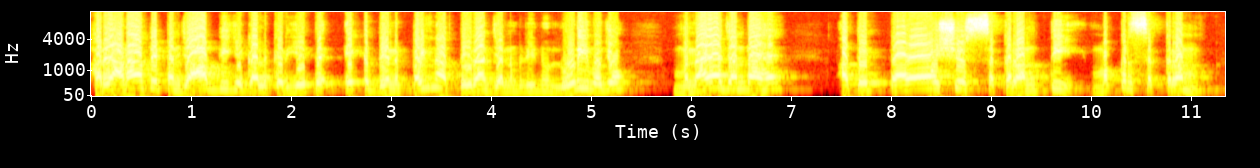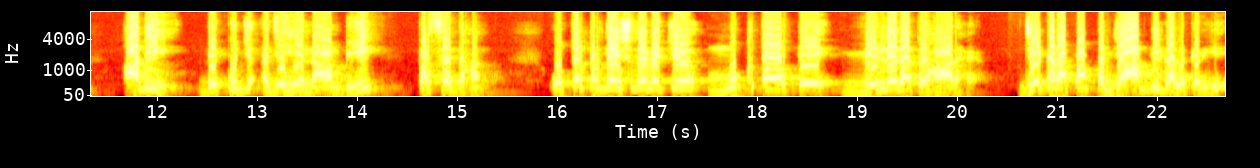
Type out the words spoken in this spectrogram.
ਹਰਿਆਣਾ ਅਤੇ ਪੰਜਾਬ ਦੀ ਜੇ ਗੱਲ ਕਰੀਏ ਤਾਂ ਇੱਕ ਦਿਨ ਪਹਿਲਾਂ 13 ਜਨਵਰੀ ਨੂੰ ਲੋਹੜੀ ਵਜੋਂ ਮਨਾਇਆ ਜਾਂਦਾ ਹੈ ਅਤੇ ਪੌਸ਼ ਸੰਕ੍ਰਾਂਤੀ, ਮੱਕਰ ਸੰਕਰਮ ਆਦਿ ਦੇ ਕੁਝ ਅਜਿਹੇ ਨਾਮ ਵੀ ਪ੍ਰਸਿੱਧ ਹਨ। ਉੱਤਰ ਪ੍ਰਦੇਸ਼ ਦੇ ਵਿੱਚ ਮੁੱਖ ਤੌਰ ਤੇ ਮੇਲੇ ਦਾ ਤਿਉਹਾਰ ਹੈ। ਜੇਕਰ ਆਪਾਂ ਪੰਜਾਬ ਦੀ ਗੱਲ ਕਰੀਏ,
